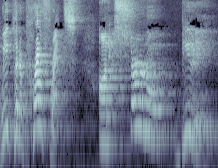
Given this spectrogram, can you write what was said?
we put a preference on external beauty.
